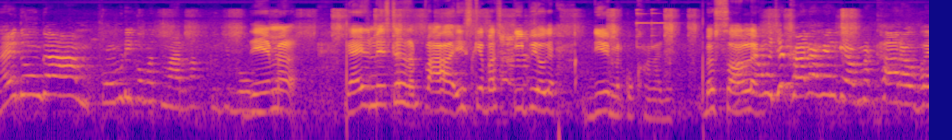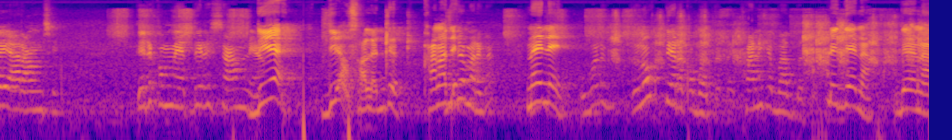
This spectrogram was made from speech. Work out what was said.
नहीं दूँगा कोमड़ी को मत मारना क्योंकि दे मैं गाइस मैं इसके साथ इसके पास टीपी हो गया। दे मेरे को खाना दे। बस साले। मुझे खाना मिल गया अब मैं खा रहा हूँ भाई आराम से। तेरे को मैं तेरे सामने दे दे साले दे खाना दे। मरेगा नहीं नहीं। लोग तेरे को बताते हैं, खाने के बाद बताते प्लीज़ देना देना।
